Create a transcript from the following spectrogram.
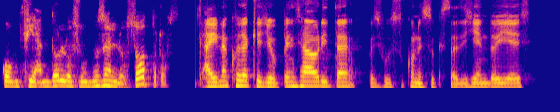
confiando los unos en los otros. Hay una cosa que yo pensaba ahorita, pues justo con esto que estás diciendo, y es,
